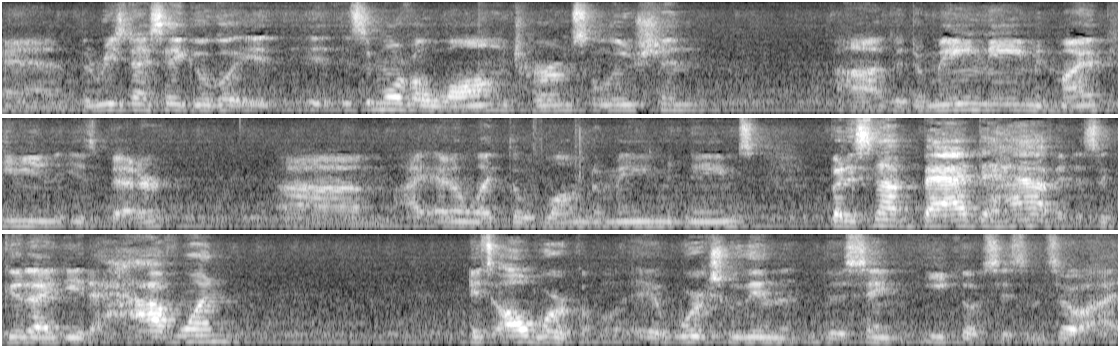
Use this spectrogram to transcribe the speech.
And the reason I say Google, it, it's more of a long-term solution. Uh, the domain name, in my opinion, is better. Um, I, I don't like those long domain names, but it's not bad to have it. It's a good idea to have one. It's all workable. It works within the, same ecosystem. So I,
